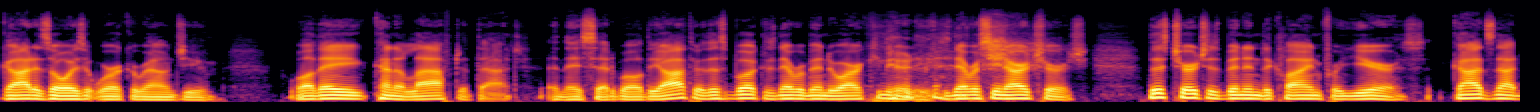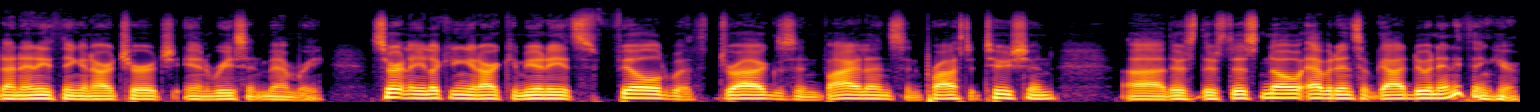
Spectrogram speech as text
God is always at work around you. Well, they kind of laughed at that. And they said, Well, the author of this book has never been to our community. He's never seen our church. This church has been in decline for years. God's not done anything in our church in recent memory. Certainly, looking at our community, it's filled with drugs and violence and prostitution. Uh, there's, there's just no evidence of God doing anything here.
